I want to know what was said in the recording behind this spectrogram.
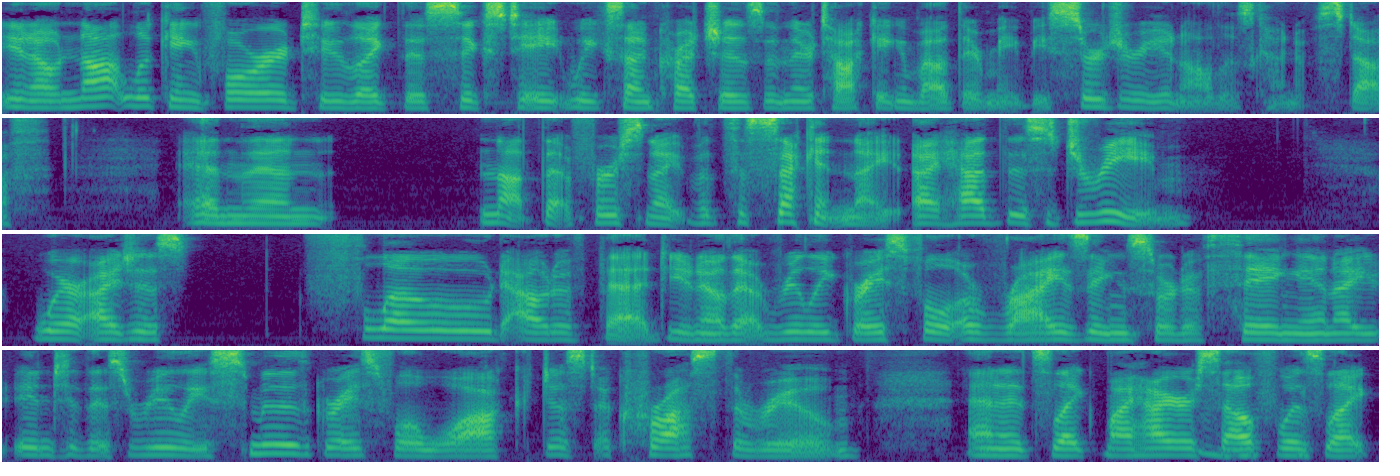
you know, not looking forward to like the six to eight weeks on crutches, and they're talking about there may be surgery and all this kind of stuff. And then, not that first night, but the second night, I had this dream where I just flowed out of bed, you know, that really graceful arising sort of thing, and I into this really smooth, graceful walk just across the room. And it's like my higher mm-hmm. self was like,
